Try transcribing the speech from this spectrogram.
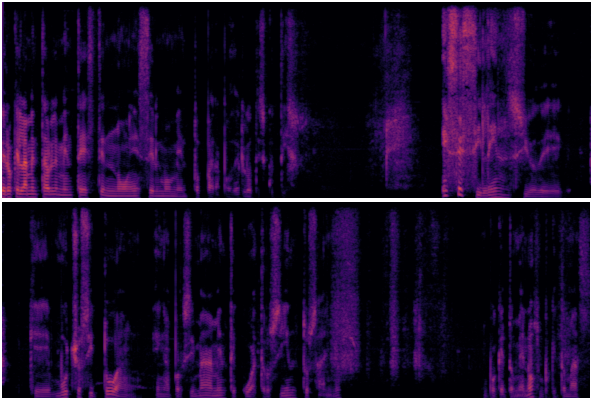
pero que lamentablemente este no es el momento para poderlo discutir. Ese silencio de que muchos sitúan en aproximadamente 400 años, un poquito menos, un poquito más,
